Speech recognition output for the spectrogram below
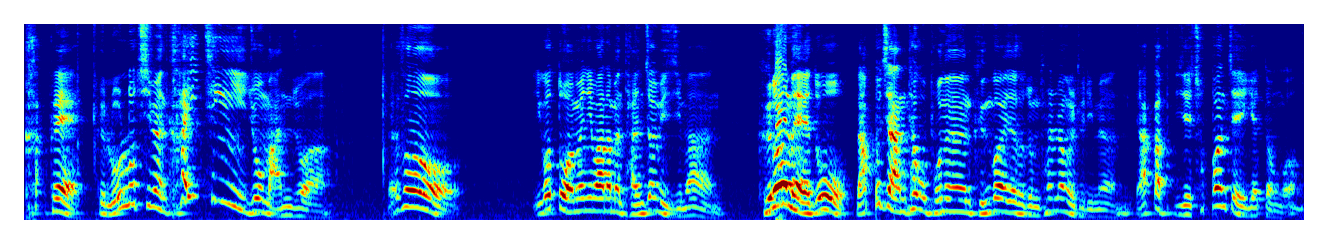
카, 그래 그 롤로 치면 카이팅이 좀 안 좋아. 그래서 이것도 엄연히 말하면 단점이지만 그럼에도 나쁘지 않다고 보는 근거에 대해서 좀 설명을 드리면 아까 이제 첫 번째 얘기했던 거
